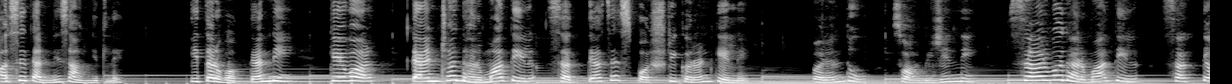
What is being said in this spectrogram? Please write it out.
असे त्यांनी सांगितले. इतर वक्त्यांनी केवळ त्यांच्या धर्मातील सत्याचे स्पष्टीकरण केले. परंतु स्वामीजींनी सर्व धर्मातील सत्य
